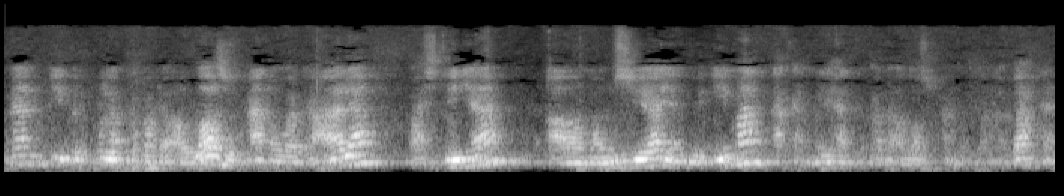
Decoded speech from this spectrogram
nanti terpulang kepada Allah Subhanahu wa taala, pastinya uh, manusia yang beriman akan melihat kepada Allah Subhanahu wa taala. Bahkan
